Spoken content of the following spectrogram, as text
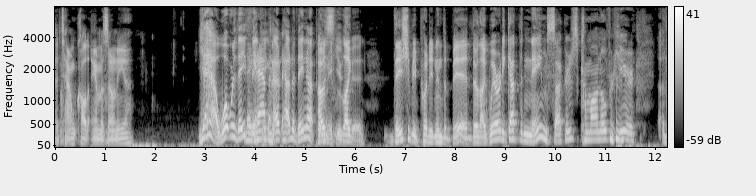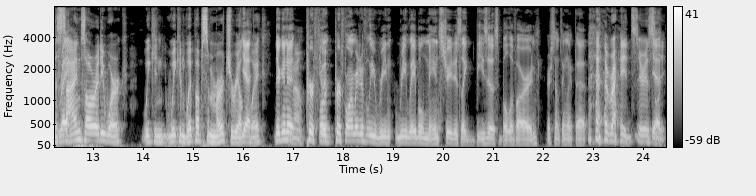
a town called Amazonia? Yeah, what were they Make it thinking? happen. How, how did they not I put in was a huge like- bid? they should be putting in the bid. They're like, we already got the name, suckers. Come on over here. Uh, The Right. signs already work. We can we can whip up some merch real Yeah. quick. They're gonna You know, perform it performatively re- relabel Main Street as like Bezos Boulevard or something like that. right. Seriously,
